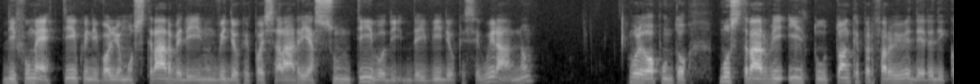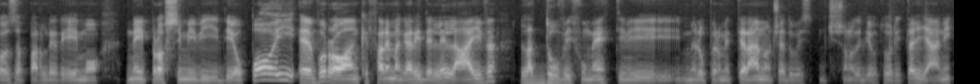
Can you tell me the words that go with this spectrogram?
di fumetti, quindi voglio mostrarveli in un video che poi sarà riassuntivo di, dei video che seguiranno, volevo appunto mostrarvi il tutto anche per farvi vedere di cosa parleremo nei prossimi video. Poi eh, vorrò anche fare magari delle live laddove i fumetti me lo permetteranno, cioè dove ci sono degli autori italiani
